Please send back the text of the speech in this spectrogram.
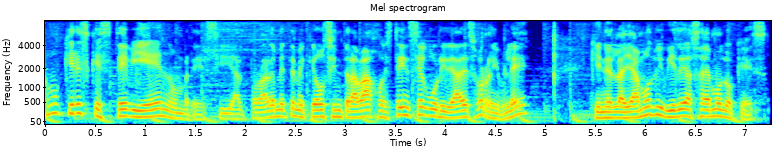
¿cómo quieres que esté bien, hombre? Si al- probablemente me quedo sin trabajo. Esta inseguridad es horrible. Quienes la hayamos vivido ya sabemos lo que es.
